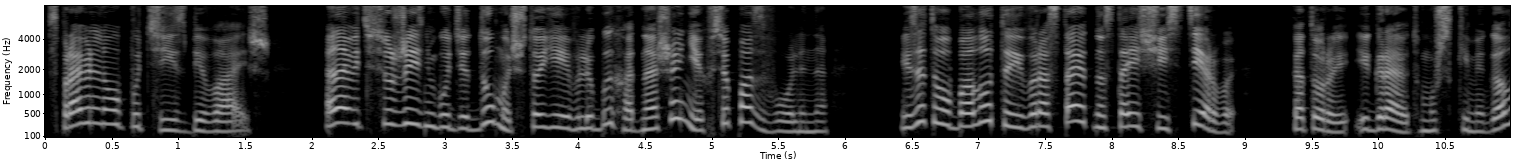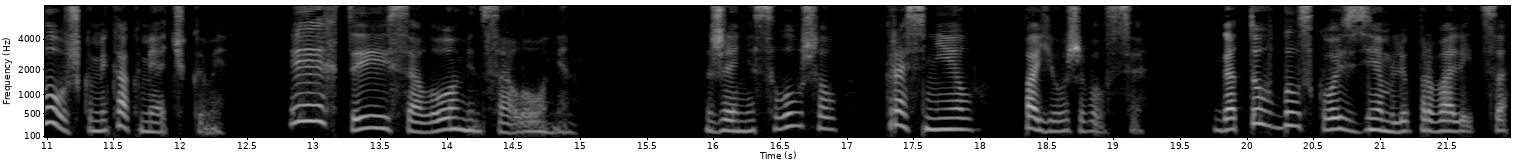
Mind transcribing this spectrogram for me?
С правильного пути избиваешь. Она ведь всю жизнь будет думать, что ей в любых отношениях все позволено. Из этого болота и вырастают настоящие стервы, которые играют мужскими головушками, как мячиками. Эх ты, Соломин, Соломин. Женя слушал, краснел, поеживался. Готов был сквозь землю провалиться,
